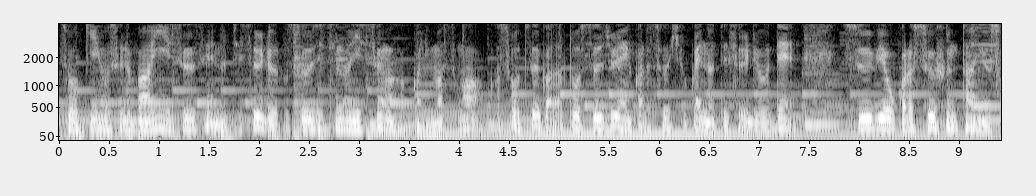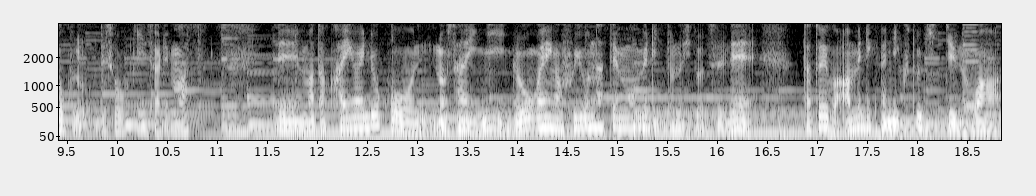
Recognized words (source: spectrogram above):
送金をする場合数千円の手数料と数日の日数がかかりますが仮想通貨だと数十円から数百円の手数料で数秒から数分単位の速度で送金されます。でまた海外旅行の際に両替が不要な点もメリットの一つで例えばアメリカに行く時っていうのは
